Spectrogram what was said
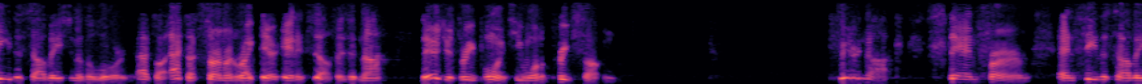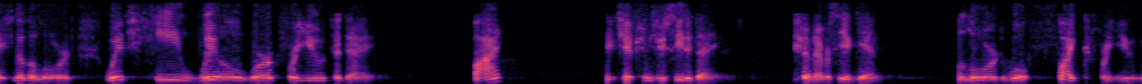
see the salvation of the Lord. That's a, that's a sermon right there in itself, is it not? There's your three points. You want to preach something. Fear not. Stand firm and see the salvation of the Lord, which he will work for you today. Why? The Egyptians you see today, shall never see again. The Lord will fight for you,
